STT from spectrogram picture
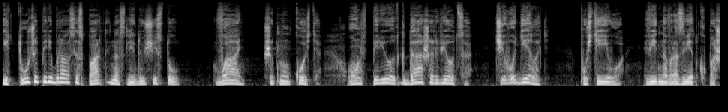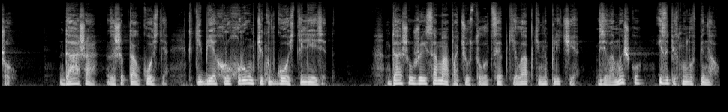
и тут же перебрался с парты на следующий стул. «Вань!» — шепнул Костя. «Он вперед к Даше рвется! Чего делать?» «Пусти его! Видно, в разведку пошел!» «Даша!» — зашептал Костя. «К тебе хрухрумчик в гости лезет!» Даша уже и сама почувствовала цепкие лапки на плече, взяла мышку и запихнула в пенал.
